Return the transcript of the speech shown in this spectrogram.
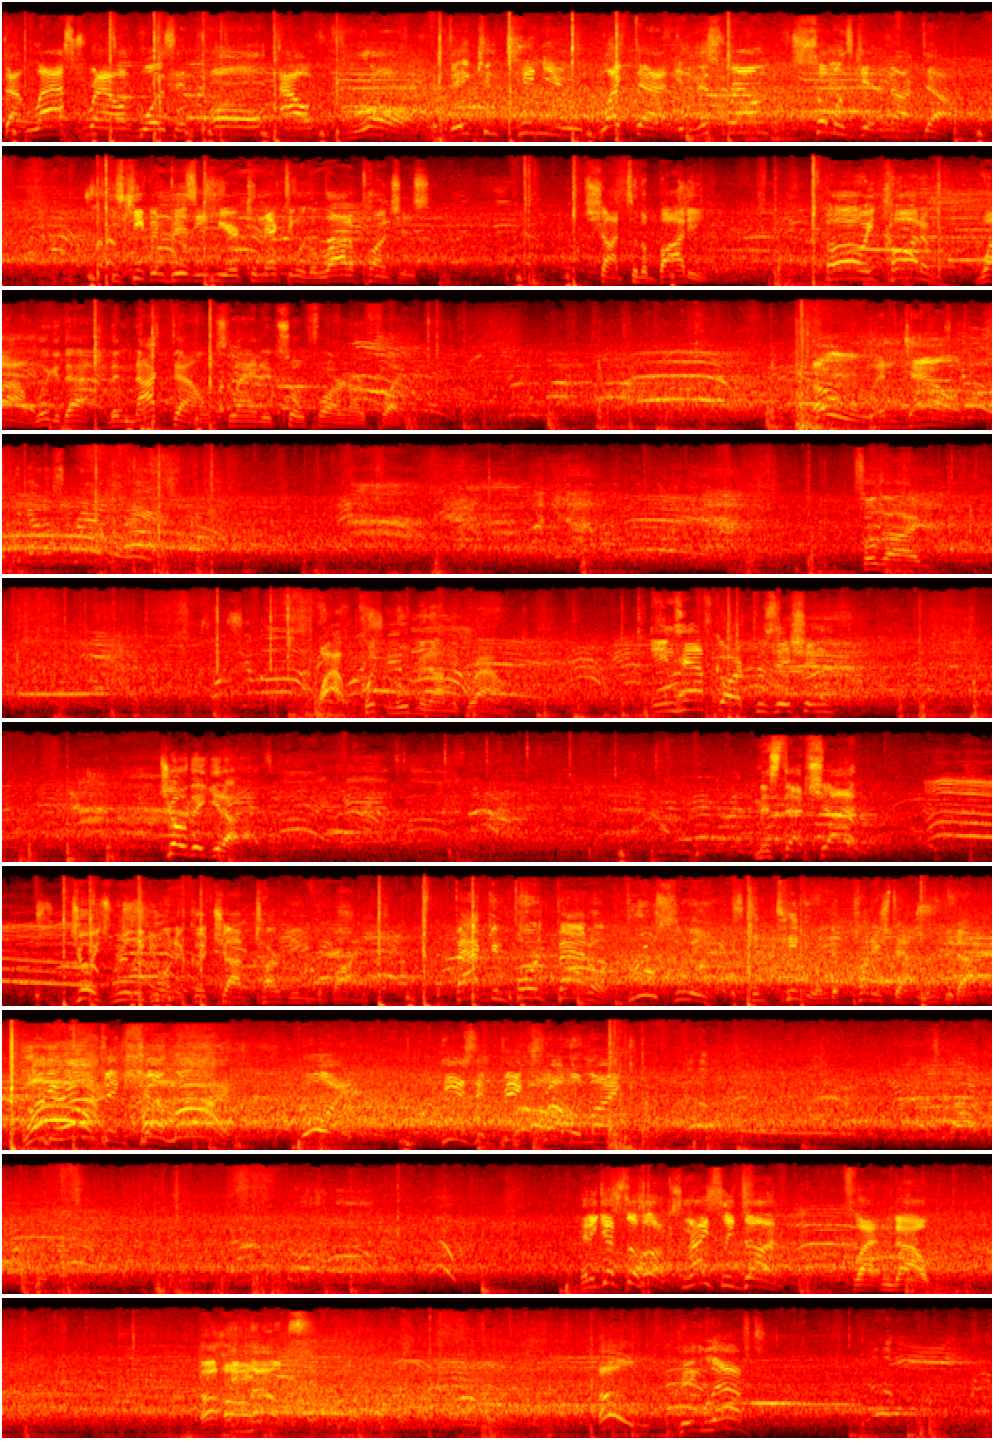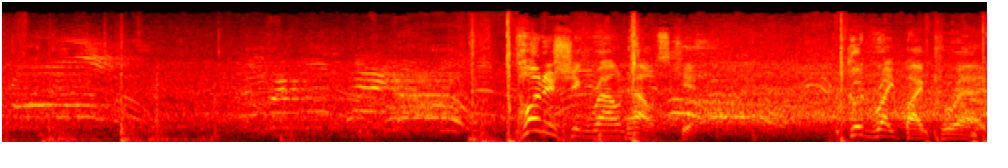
That last round was an all-out brawl. If they continue like that in this round, someone's getting knocked out. He's keeping busy here, connecting with a lot of punches. Shot to the body. Oh, he caught him. Wow, look at that. The knockdowns landed so far in our fight. Oh, and down. Full guard. Wow, quick movement on the ground. In half guard position. Joe, they get up. Missed that shot. Joey's really doing a good job targeting the body. Back and forth battle. Bruce Lee is continuing to punish that wounded eye. Look at that big shot. Oh, my! Boy, he is in big trouble, Mike. And he gets the hooks. Nicely done. Flattened out. Uh-oh. He mounts. Oh, big left. Punishing roundhouse kick. Good right by Perez.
